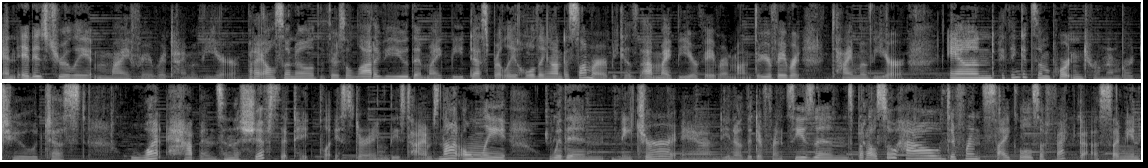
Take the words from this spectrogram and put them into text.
and it is truly my favorite time of year. But I also know that there's a lot of you that might be desperately holding on to summer because that might be your favorite month or your favorite time of year. And I think it's important to remember to just what happens and the shifts that take place during these times, not only within nature and, you know, the different seasons, but also how different cycles affect us. I mean,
